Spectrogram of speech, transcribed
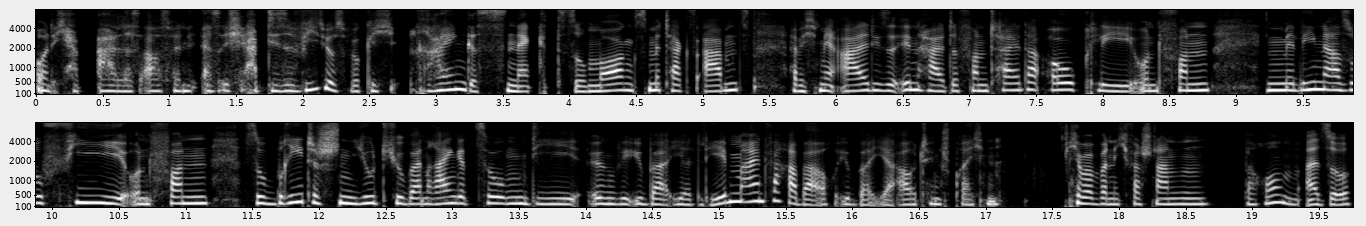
Und ich habe alles auswendig, also ich habe diese Videos wirklich reingesnackt. So morgens, mittags, abends habe ich mir all diese Inhalte von Tyler Oakley und von Melina Sophie und von so britischen YouTubern reingezogen, die irgendwie über ihr Leben einfach, aber auch über ihr Outing sprechen. Ich habe aber nicht verstanden, Warum? Also,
